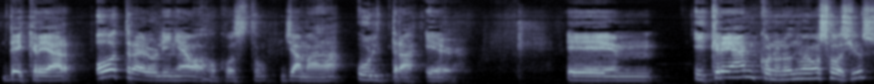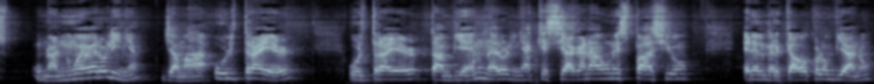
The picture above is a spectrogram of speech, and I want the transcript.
de crear otra aerolínea de bajo costo llamada Ultra Air. Em, y crean con unos nuevos socios una nueva aerolínea llamada Ultra Air. Ultra Air también una aerolínea que se ha ganado un espacio en el mercado colombiano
